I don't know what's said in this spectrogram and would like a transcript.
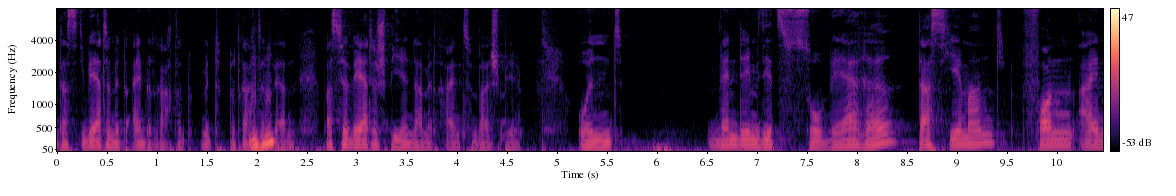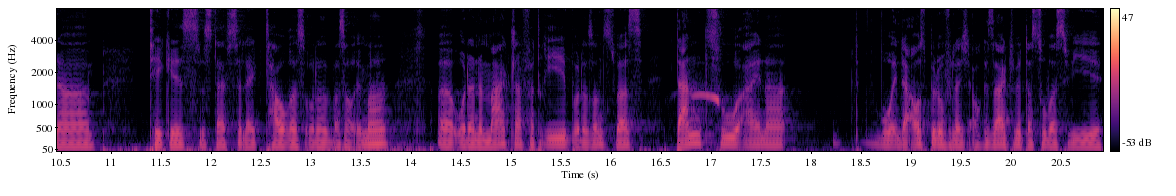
dass die Werte mit einbetrachtet mit betrachtet Mhm. werden. Was für Werte spielen da mit rein zum Beispiel? Und wenn dem jetzt so wäre, dass jemand von einer Tikis, Style Select, Taurus oder was auch immer äh, oder einem Maklervertrieb oder sonst was, dann zu einer, wo in der Ausbildung vielleicht auch gesagt wird, dass sowas wie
